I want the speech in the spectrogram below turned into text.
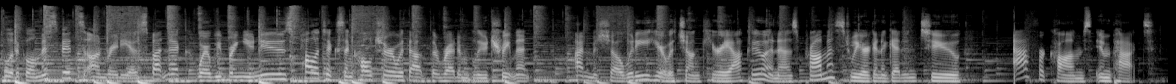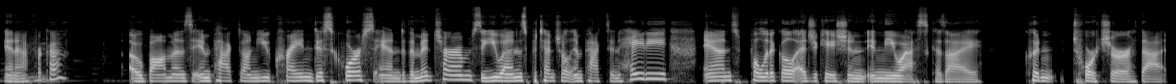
Political Misfits on Radio Sputnik, where we bring you news, politics, and culture without the red and blue treatment. I'm Michelle Witte here with John Kiriakou, and as promised, we are going to get into AFRICOM's impact in Africa, Obama's impact on Ukraine discourse and the midterms, the UN's potential impact in Haiti, and political education in the US, because I couldn't torture that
